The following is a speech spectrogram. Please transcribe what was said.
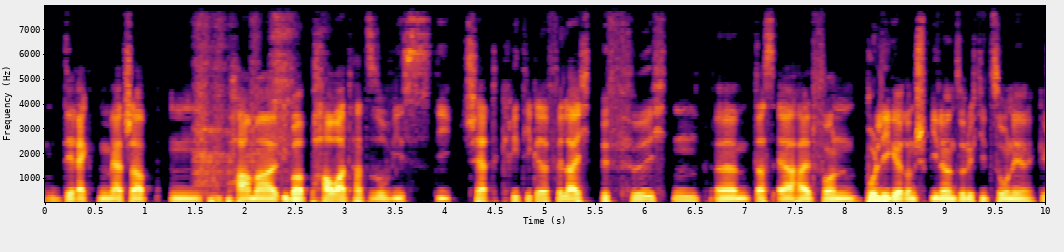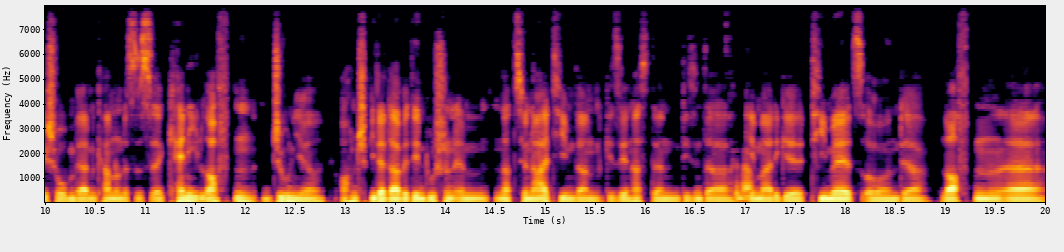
direkten Matchup ein, ein paar Mal überpowered hat, so wie es die Chat-Kritiker vielleicht befürchten. Ähm, dass er halt von bulligeren Spielern so durch die Zone geschoben werden kann. Und das ist äh, Kenny Lofton Jr., auch ein Spieler, David, den du schon im Nationalteam dann gesehen hast, denn die sind da genau. ehemalige Teammates und ja, Lofton äh,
